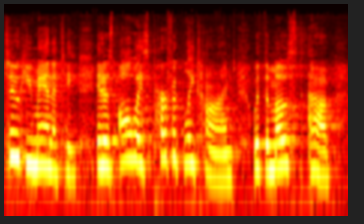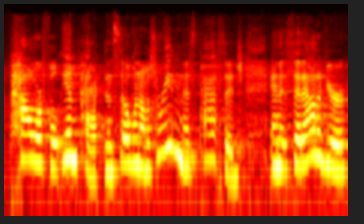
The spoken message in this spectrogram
to humanity, it is always perfectly timed with the most uh, powerful impact. And so when I was reading this passage and it said, Out of your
